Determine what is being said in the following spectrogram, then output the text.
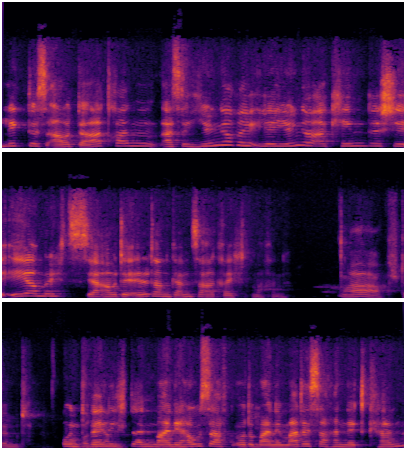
liegt es auch daran, also jüngere, je jünger ein Kind ist, je eher möchte es ja auch den Eltern ganz arg recht machen. Ah, stimmt. Und wenn ich dann meine Hausaufgaben oder meine Mathe-Sachen nicht kann,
